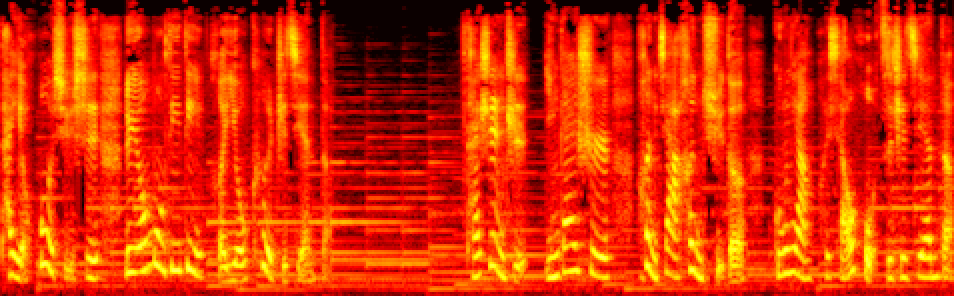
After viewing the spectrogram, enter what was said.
他也或许是旅游目的地和游客之间的。他甚至应该是恨嫁恨娶的姑娘和小伙子之间的。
